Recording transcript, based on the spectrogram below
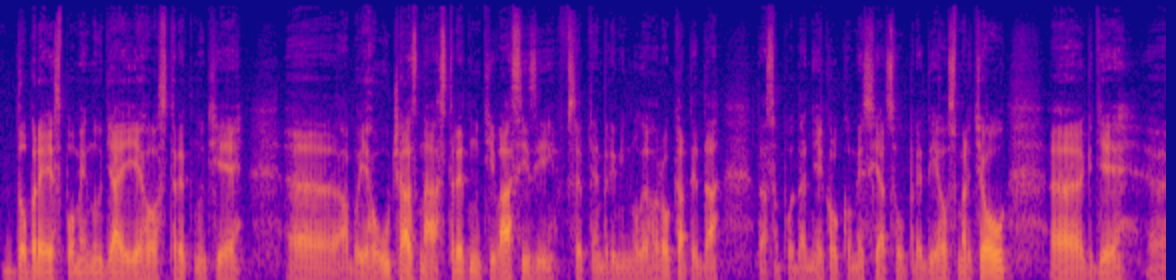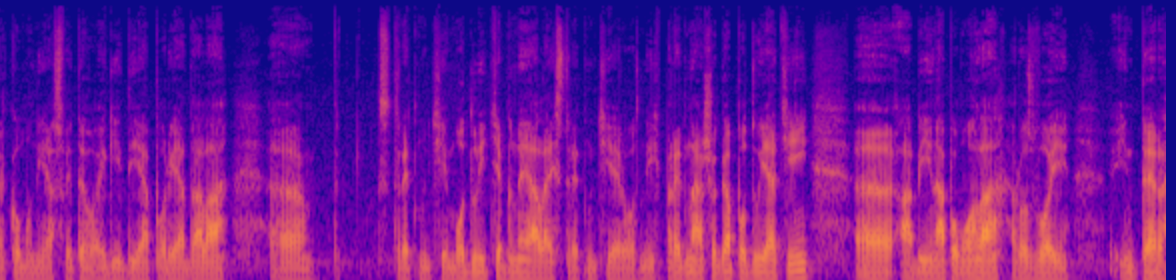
dobre je spomenúť aj jeho stretnutie Eh, alebo jeho účasť na stretnutí v Asizi v septembri minulého roka, teda dá sa povedať niekoľko mesiacov pred jeho smrťou, eh, kde eh, komunia svätého Egidia poriadala stretnutie modlitebné, ale aj stretnutie rôznych prednášok a podujatí, aby napomohla rozvoj inter-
